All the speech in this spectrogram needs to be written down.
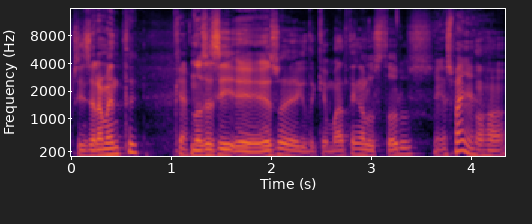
sinceramente. ¿Qué? No sé si eh, eso de, de que maten a los toros. En España. Ajá.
